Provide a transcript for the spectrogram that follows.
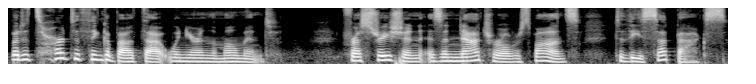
But it's hard to think about that when you're in the moment. Frustration is a natural response to these setbacks.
